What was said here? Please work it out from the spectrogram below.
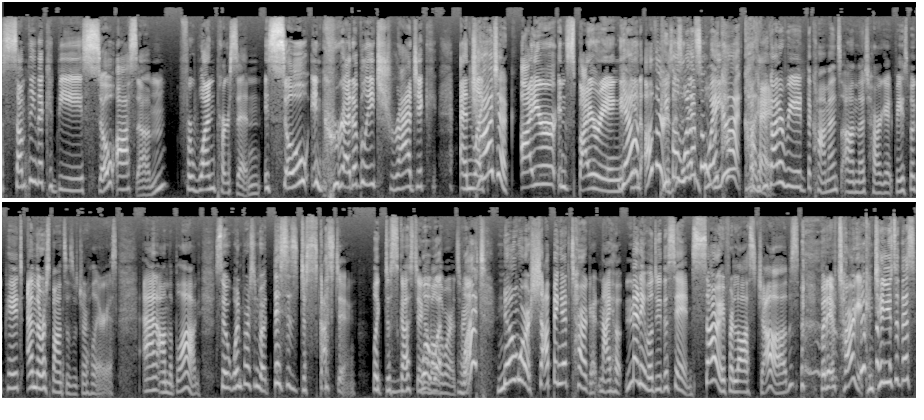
something that could be so awesome for one person is so incredibly tragic and like Tragic. ire inspiring Yeah, in others. People Isn't want to so boycott. God, Okay. You got to read the comments on the Target Facebook page and the responses, which are hilarious, and on the blog. So one person wrote, "This is disgusting." Like disgusting Well, of all what- the words. Right? what? No more shopping at Target, and I hope many will do the same. Sorry for lost jobs, but if Target continues with this,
